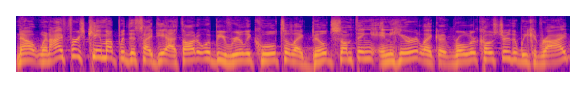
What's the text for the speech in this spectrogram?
Now, when I first came up with this idea, I thought it would be really cool to like build something in here, like a roller coaster that we could ride.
